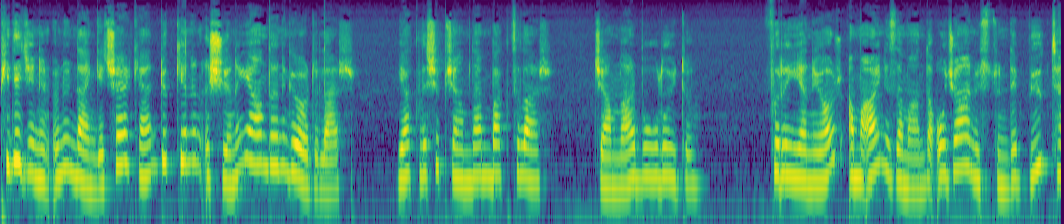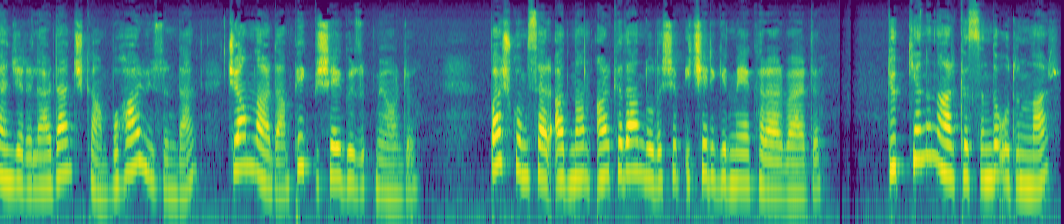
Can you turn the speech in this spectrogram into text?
Pidecinin önünden geçerken dükkanın ışığını yandığını gördüler. Yaklaşıp camdan baktılar. Camlar buğuluydu. Fırın yanıyor ama aynı zamanda ocağın üstünde büyük tencerelerden çıkan buhar yüzünden camlardan pek bir şey gözükmüyordu. Başkomiser Adnan arkadan dolaşıp içeri girmeye karar verdi. Dükkanın arkasında odunlar,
